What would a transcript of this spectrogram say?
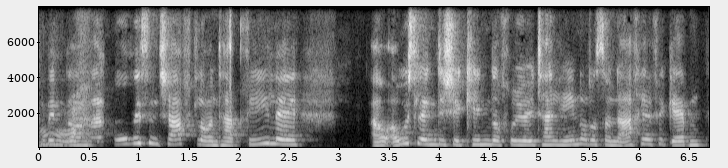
oh. bin Naturwissenschaftler und habe viele auch ausländische Kinder, früher Italiener oder so Nachhilfe gegeben.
